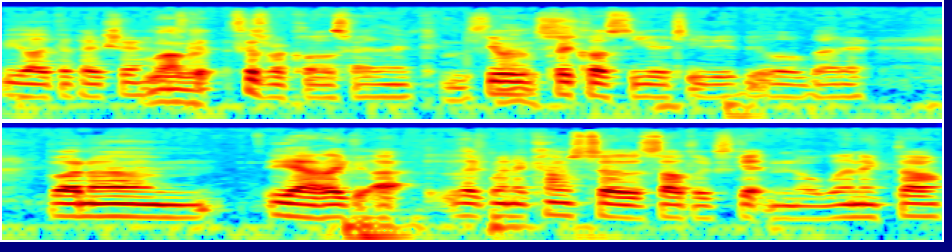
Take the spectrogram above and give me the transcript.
you like the picture? Love it's it. because we're close, I think. It's if you were nice. pretty close to your TV, it'd be a little better. But um, yeah, like uh, like when it comes to the Celtics getting Olynyk though,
